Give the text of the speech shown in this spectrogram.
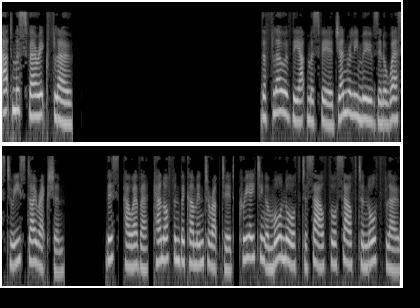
Atmospheric flow. The flow of the atmosphere generally moves in a west to east direction. This, however, can often become interrupted, creating a more north to south or south to north flow.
